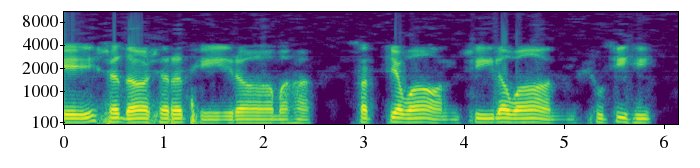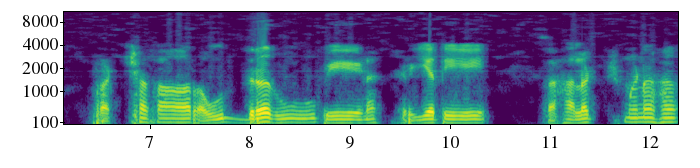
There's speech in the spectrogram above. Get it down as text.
एष दाशरथी रामः सत्यवान् शीलवान् शुचिः रक्षसा रौद्ररूपेण ह्रियते सः लक्ष्मणः।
